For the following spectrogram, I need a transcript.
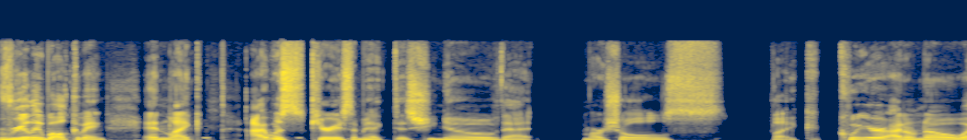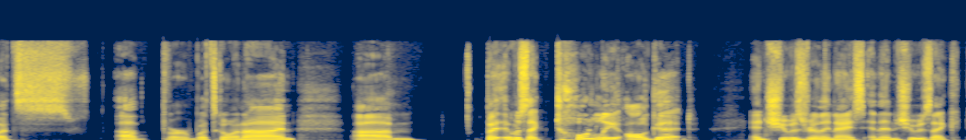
really welcoming. And like, I was curious. I mean, like, does she know that Marshall's like queer? I don't know what's up or what's going on. Um, but it was like totally all good, and she was really nice. And then she was like,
